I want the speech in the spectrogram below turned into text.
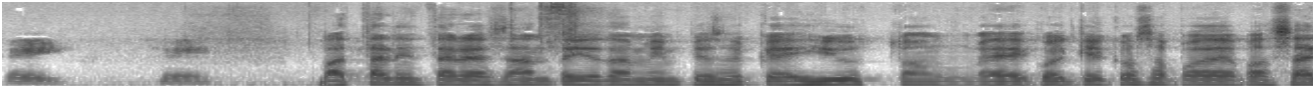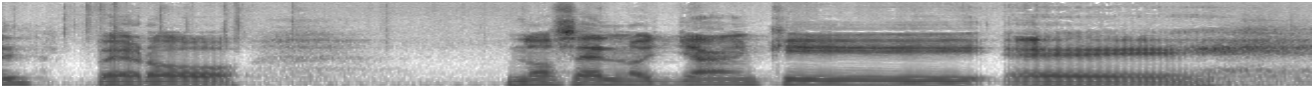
sí, sí. Va a estar interesante. Yo también pienso que Houston, eh, cualquier cosa puede pasar, pero no sé, en los Yankees. Eh,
